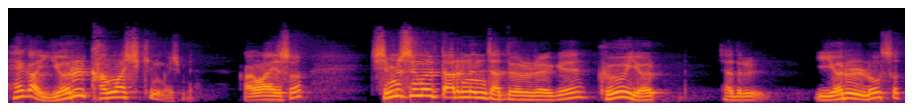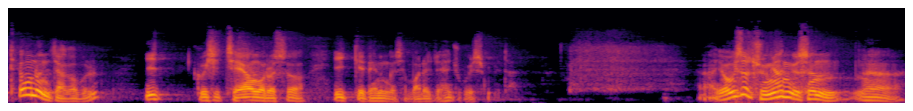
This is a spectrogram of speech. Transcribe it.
해가 열을 강화시키는 것입니다. 강화해서 짐승을 따르는 자들에게 그 열, 자들을 이 열을로서 태우는 작업을 이 그것이 재앙으로서 있게 되는 것을 말해줘 해주고 있습니다. 아, 여기서 중요한 것은 아,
